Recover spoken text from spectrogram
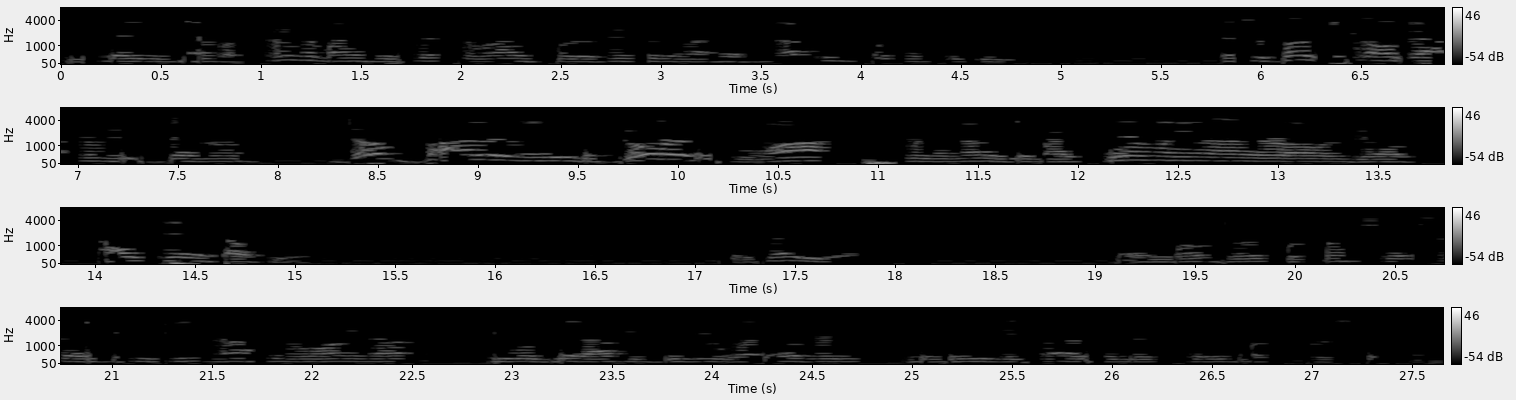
He said to him, A friend of mine has just arrived for a visit, and I have nothing for him to eat. And suppose he calls out from his bedroom, Don't bother me, the door is locked for the night. My family and I are all in jail. I can't help you. It for friendship's sake. If you keep knocking long enough, he will get up and give you whatever you need because in this game of persistence.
